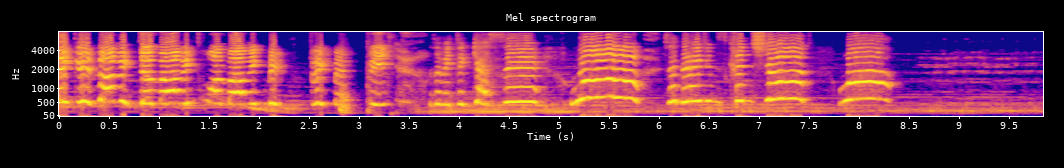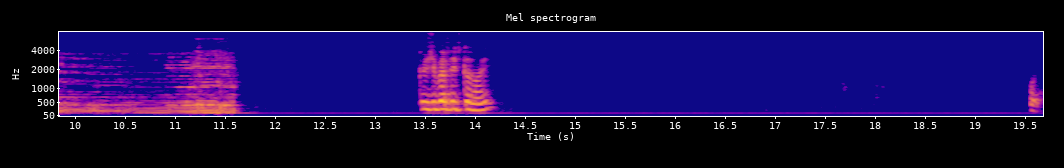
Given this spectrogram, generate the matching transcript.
Avec une main, avec deux mains, avec trois mains, avec mes, avec mes pics Vous avez été cassé Waouh Ça mérite une screenshot Waouh Que j'ai pas fait de conneries. Voilà.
